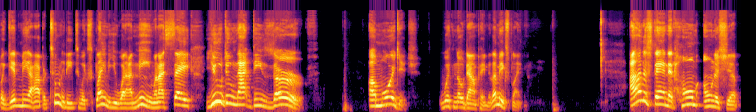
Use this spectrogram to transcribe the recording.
but give me an opportunity to explain to you what I mean when I say you do not deserve a mortgage with no down payment. Let me explain. I understand that home ownership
